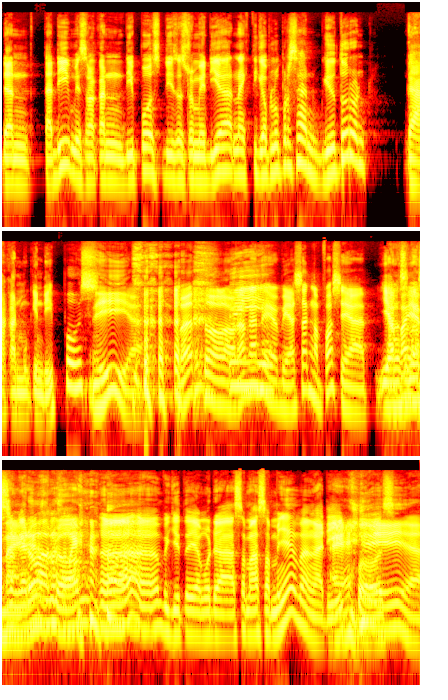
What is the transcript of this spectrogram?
Dan tadi misalkan di post di sosial media naik 30%, begitu turun, gak akan mungkin di post. Iya, betul. Orang kan Iya. ya biasa ngepost ya. Yang ya, seneng-senengnya naik- doang dong. begitu yang udah asem-asemnya emang gak di post. Iya.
